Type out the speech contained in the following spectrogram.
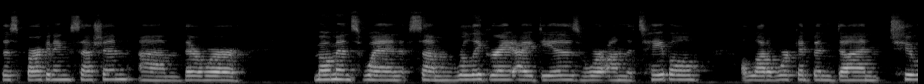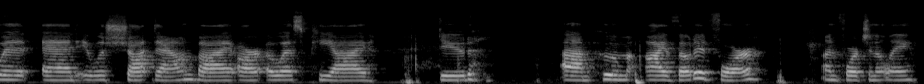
this bargaining session um, there were moments when some really great ideas were on the table a lot of work had been done to it and it was shot down by our ospi dude um, whom i voted for unfortunately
